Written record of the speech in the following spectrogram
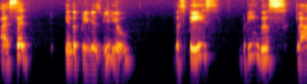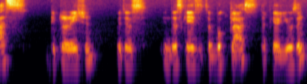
as said in the previous video, the space between this class declaration, which is in this case, it's a book class that we are using,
